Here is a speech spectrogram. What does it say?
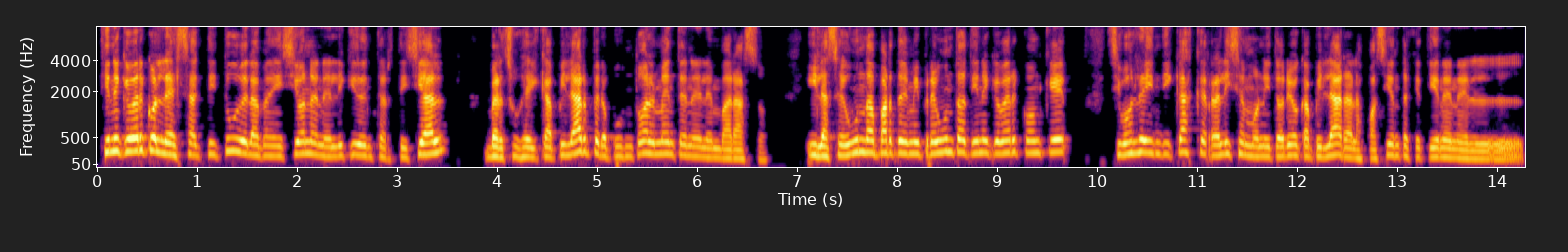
tiene que ver con la exactitud de la medición en el líquido intersticial versus el capilar, pero puntualmente en el embarazo. Y la segunda parte de mi pregunta tiene que ver con que si vos le indicás que realicen monitoreo capilar a las pacientes que tienen el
